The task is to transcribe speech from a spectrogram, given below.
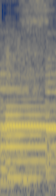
Yes.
